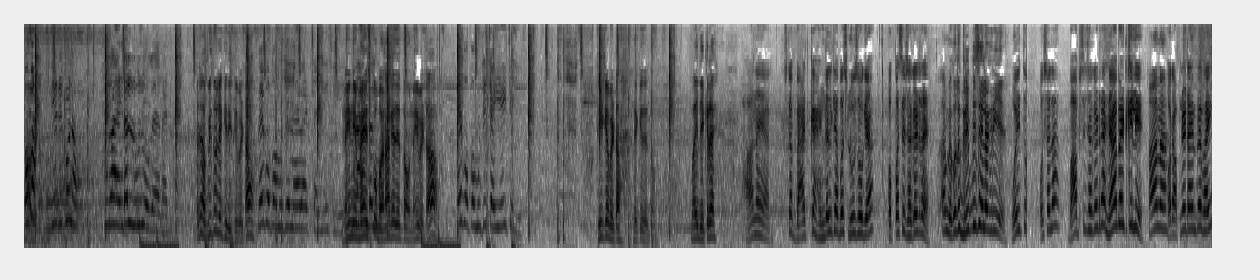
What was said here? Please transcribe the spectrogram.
पापा ये देखो ना पूरा हैंडल लूज हो गया है बैट का। अरे अभी तो लेके दी थी बेटा। नहीं पापा मुझे नया बैट चाहिए चाहिए। नहीं नहीं मैं इसको बना के देता हूँ। नहीं बेटा। नहीं पापा मुझे चाहिए ही चाहिए। ठीक है बेटा लेके देता हूँ। भाई दिख रहा है? हाँ ना यार उसका बैट का हैंडल क्या बस लूज हो गया? पापा से झगड़ रहा है। और मेरे को तो ग्रिप भी सही लग रही है। वही तो। और साला बाप से झगड़ रहा है नया बैट के लिए? हाँ ना। और अपने टाइम पे भाई?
